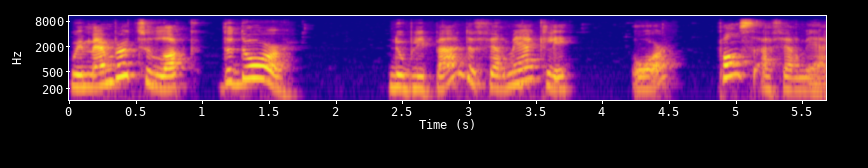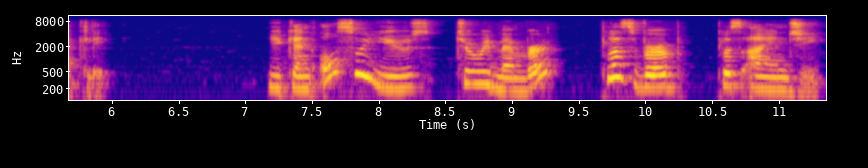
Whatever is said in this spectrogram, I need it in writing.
remember to lock the door. N'oublie pas de fermer à clé, or pense à fermer à clé. You can also use to remember plus verb plus ing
